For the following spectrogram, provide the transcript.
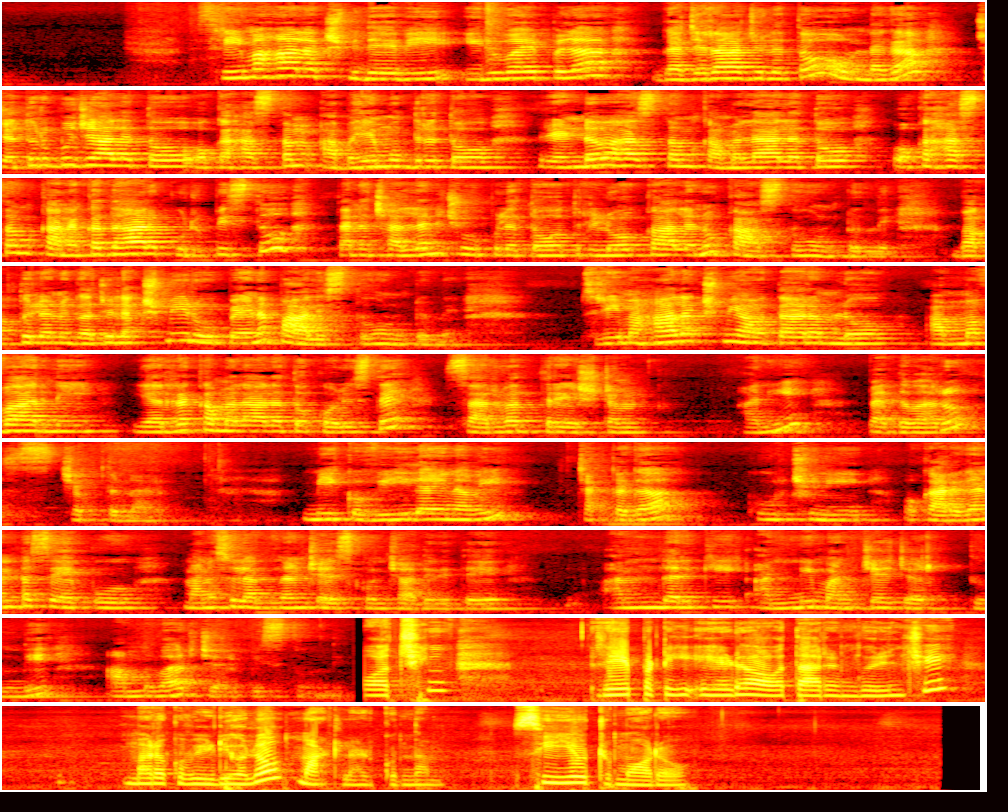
శ్రీ మహాలక్ష్మీదేవి ఇరువైపులా గజరాజులతో ఉండగా చతుర్భుజాలతో ఒక హస్తం అభయముద్రతో రెండవ హస్తం కమలాలతో ఒక హస్తం కనకధార కురిపిస్తూ తన చల్లని చూపులతో త్రిలోకాలను కాస్తూ ఉంటుంది. భక్తులను గజలక్ష్మి రూపేణ పాలిస్తూ ఉంటుంది. శ్రీ మహాలక్ష్మి అవతారంలో అమ్మవారిని ఎర్ర కమలాలతో కొలిస్తే సర్వత్రేష్టం అని పెద్దవారు చెప్తున్నారు. మీకు వీలైనవి చక్కగా కూర్చుని ఒక అరగంట సేపు మనసు లగ్నం చేసుకుని చదివితే అందరికీ అన్ని మంచే జరుగుతుంది అమ్మవారు జరిపిస్తుంది. వాచింగ్ రేపటి ఏడో అవతారం గురించి మరొక వీడియోలో మాట్లాడుకుందాం. See you tomorrow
